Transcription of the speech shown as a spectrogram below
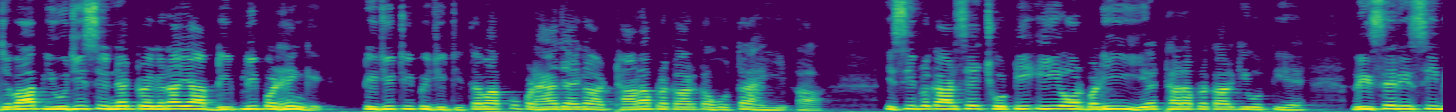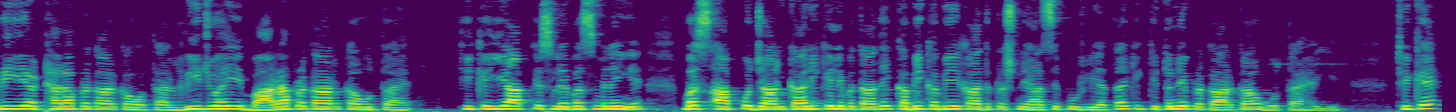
जब आप यूजीसी नेट वगैरह या आप डीपली पढ़ेंगे T G T P G T तब आपको पढ़ाया जाएगा अट्ठारह प्रकार का होता है ये आ। इसी प्रकार से छोटी ई और बड़ी ई, ये अट्ठारह प्रकार की होती है। री से ऋषि भी ये अट्ठारह प्रकार का होता है। री जो है ये बारह प्रकार का होता है। ठीक है, ये आपके सिलेबस में नहीं है। बस आपको जानकारी के लिए बता दें। कभी कभी एक आध प्रश्न यहाँ से पूछ लिया जाता है कि कितने प्रकार का होता है ये। ठीक है?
